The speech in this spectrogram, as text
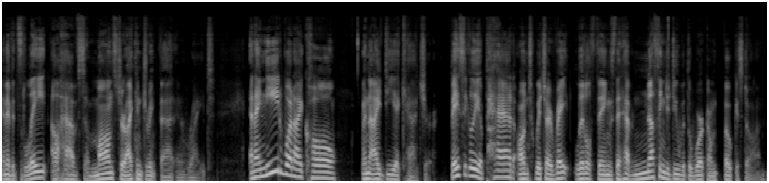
And if it's late, I'll have some monster. I can drink that and write. And I need what I call an idea catcher, basically a pad onto which I write little things that have nothing to do with the work I'm focused on.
